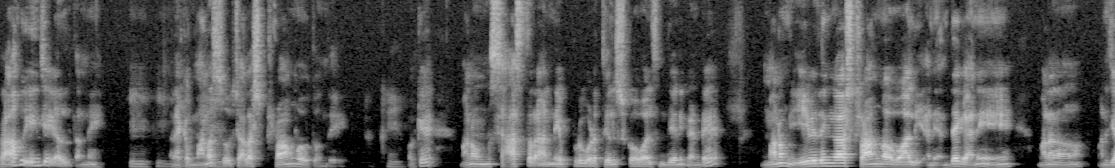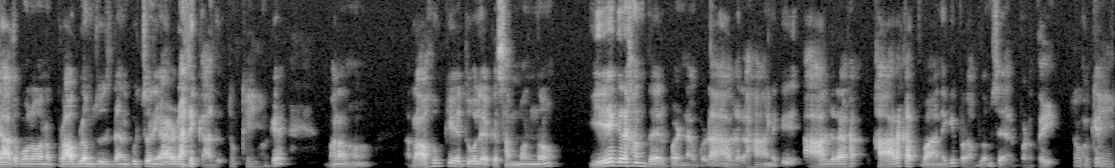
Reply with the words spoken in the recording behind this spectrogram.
రాహు ఏం చేయగలదు తన్ని. తన యొక్క మనస్సు చాలా స్ట్రాంగ్ అవుతుంది. ఓకే. మనం శాస్త్రాన్ని ఎప్పుడు కూడా తెలుసుకోవాల్సింది దేనికంటే మనం ఏ విధంగా స్ట్రాంగ్ అవ్వాలి అని. అంతేగాని మన మన జాతకంలో ఉన్న ప్రాబ్లం చూసి దాన్ని కూర్చొని ఆడడానికి కాదు. ఓకే. ఓకే? మనం రాహుకేతువుల యొక్క సంబంధం ఏ గ్రహంతో ఏర్పడినా కూడా ఆ గ్రహానికి ఆ గ్రహ కారకత్వానికి ప్రాబ్లమ్స్ ఏర్పడతాయి. ఓకే?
